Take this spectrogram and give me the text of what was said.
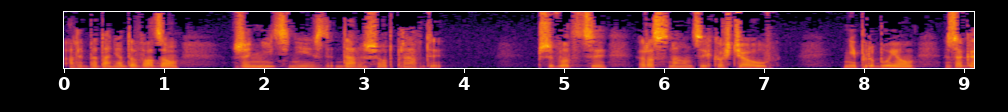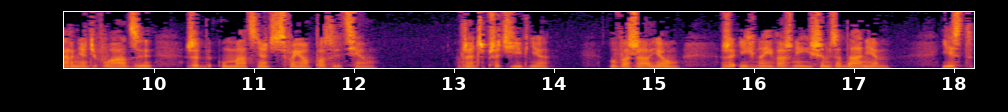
Ale badania dowodzą, że nic nie jest dalsze od prawdy. Przywódcy rosnących kościołów nie próbują zagarniać władzy, żeby umacniać swoją pozycję. Wręcz przeciwnie, uważają, że ich najważniejszym zadaniem jest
